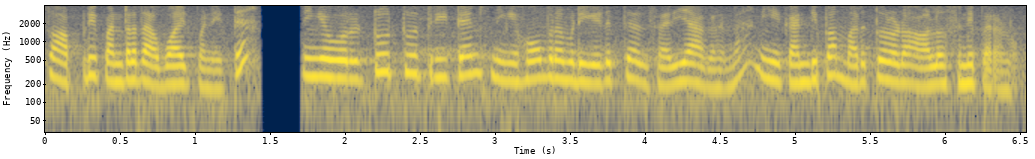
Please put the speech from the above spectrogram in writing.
ஸோ அப்படி பண்ணுறதை அவாய்ட் பண்ணிவிட்டு நீங்கள் ஒரு டூ டூ த்ரீ டைம்ஸ் நீங்கள் ஹோம் ரெமடி எடுத்து அது சரியாகலைன்னா நீங்கள் கண்டிப்பாக மருத்துவரோட ஆலோசனை பெறணும்.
